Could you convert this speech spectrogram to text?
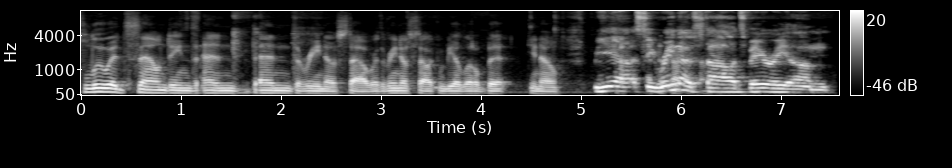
fluid sounding than than the Reno style, where the Reno style can be a little bit, you know, Yeah, see, Reno style, it's very, um,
